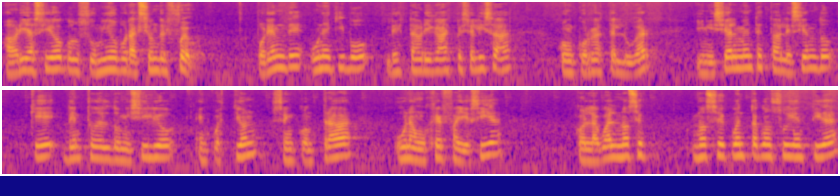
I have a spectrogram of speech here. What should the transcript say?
habría sido consumido por acción del fuego. Por ende, un equipo de esta brigada especializada concurrió hasta el lugar, inicialmente estableciendo que dentro del domicilio en cuestión se encontraba una mujer fallecida, con la cual no se, no se cuenta con su identidad,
